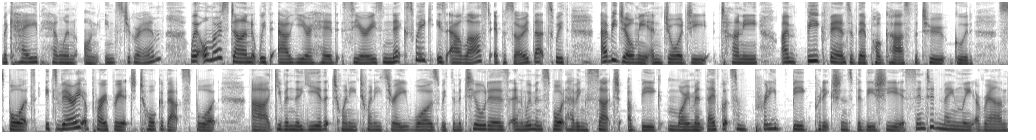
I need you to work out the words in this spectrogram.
McCabe Helen on Instagram. We're almost done with our Year Ahead series. Next week is our last episode. That's with Abbey Gelmi and Georgie Tunney. I'm big fans of their podcast, The Two Good Sports. It's very appropriate to talk about sport uh, given the year that 2023 was with the Matildas and women's sport having such a big moment. They've got some pretty big predictions for this year, centered mainly around,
